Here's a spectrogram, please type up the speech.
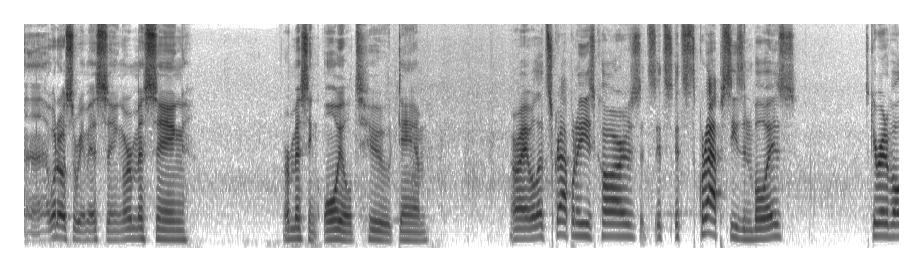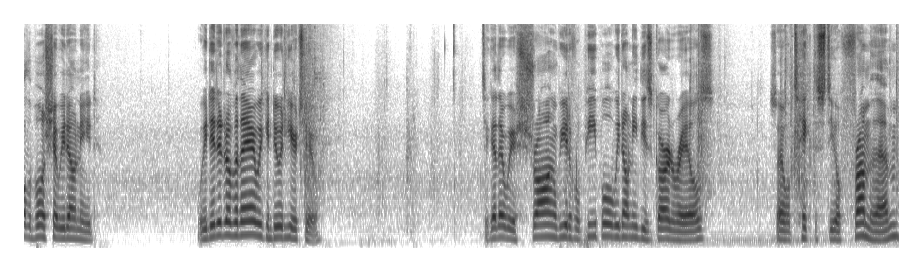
Uh, what else are we missing? We're missing... We're missing oil, too. Damn. Alright, well, let's scrap one of these cars. It's, it's, it's scrap season, boys. Let's get rid of all the bullshit we don't need. We did it over there, we can do it here, too. Together, we are strong, beautiful people. We don't need these guardrails. So I will take the steel from them.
